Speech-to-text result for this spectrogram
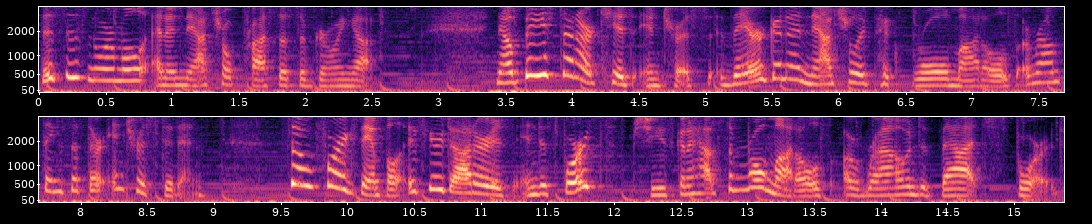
This is normal and a natural process of growing up. Now, based on our kids' interests, they're going to naturally pick role models around things that they're interested in. So, for example, if your daughter is into sports, she's going to have some role models around that sport.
